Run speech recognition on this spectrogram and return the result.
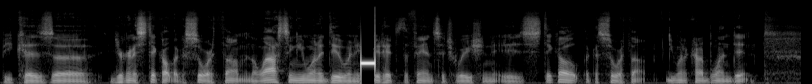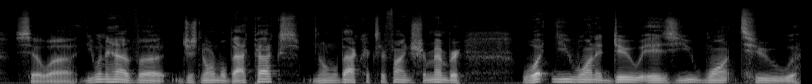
because uh, you're going to stick out like a sore thumb. And the last thing you want to do when it hits the fan situation is stick out like a sore thumb. You want to kind of blend in. So uh, you want to have uh, just normal backpacks. Normal backpacks are fine. Just remember, what you want to do is you want to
